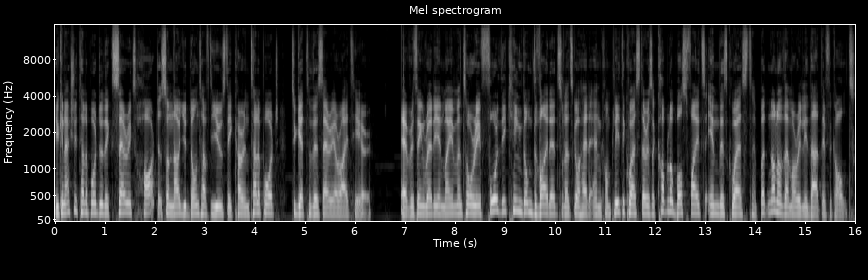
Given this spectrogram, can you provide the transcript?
You can actually teleport to the Xeric's Heart, so now you don't have to use the current teleport to get to this area right here. Everything ready in my inventory for the Kingdom Divided, so let's go ahead and complete the quest. There is a couple of boss fights in this quest, but none of them are really that difficult.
